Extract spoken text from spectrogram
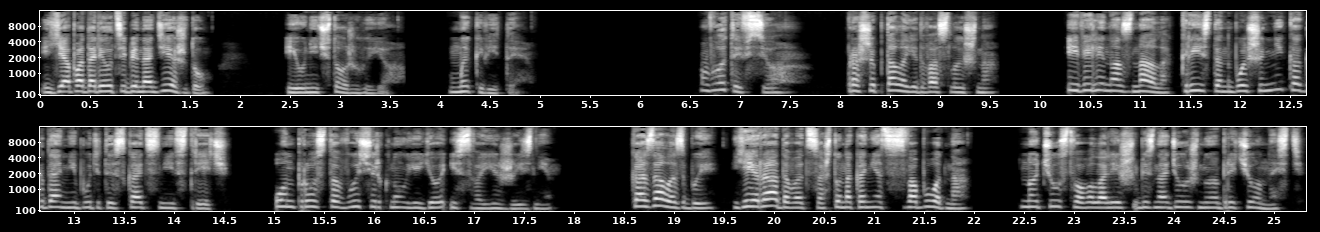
Я подарил тебе надежду и уничтожил ее. Мы квиты». «Вот и все», — прошептала едва слышно. Эвелина знала, Кристен больше никогда не будет искать с ней встреч. Он просто вычеркнул ее из своей жизни. Казалось бы, ей радоваться, что наконец свободна, но чувствовала лишь безнадежную обреченность.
